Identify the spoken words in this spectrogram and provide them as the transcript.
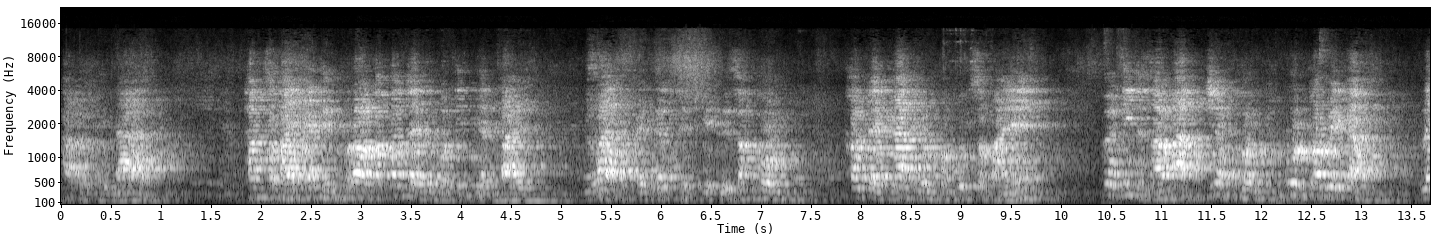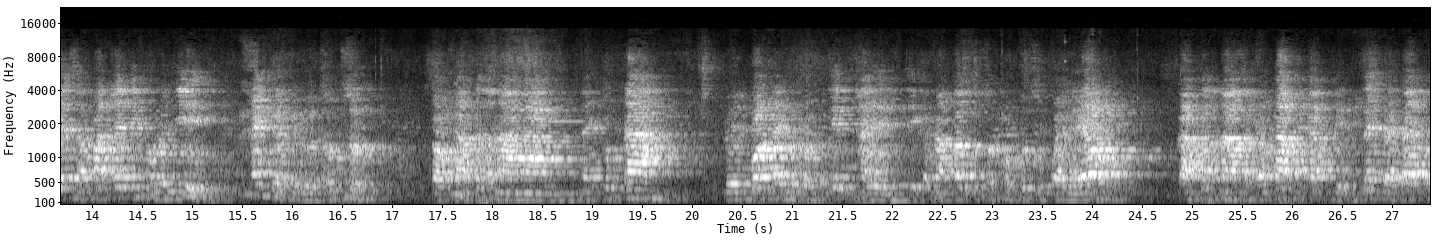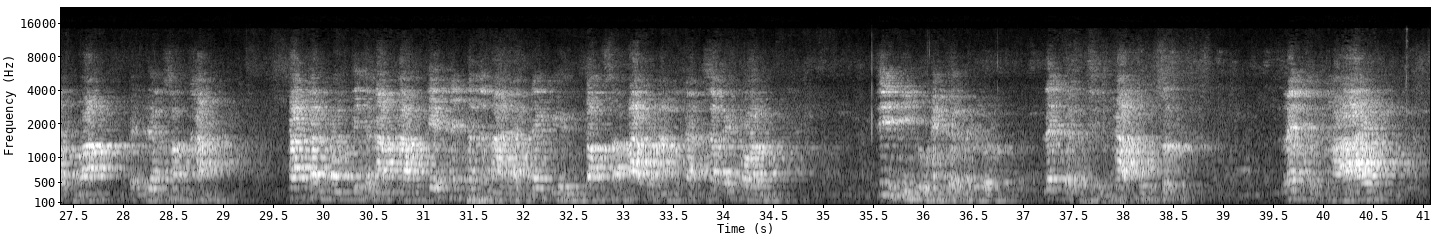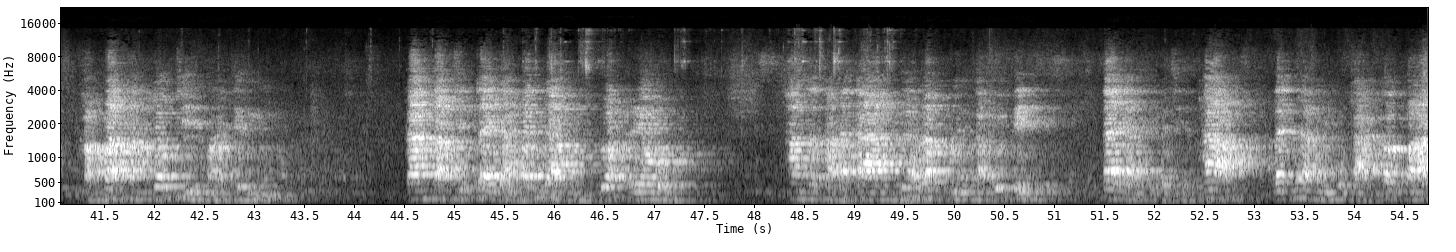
หาตัวเองได้ทันสมัยไปถึงเราต้องเข้าใจบบที่เปลี่ยนไปไม่ว่าจะเป็นเรื่องเศรษฐกิจหรือสังคม เข้าใจค่านิยมของยุคสมัย เพื่อที่จะสามารถเชื่อมคนทุกรุ่นเข้าด้วยกัน และสามารถใช้เทคโนโลยีให้เกิดประโยชน์สูงสุด ต่อการพัฒนางานในทุกด้าน โดยเฉพาะในบริบทประเทศไทยที่กำลังเข้าสู่สังคมผู้สูงวัยแล้ว การพัฒนาศักยภาพในการผลิตและรายได้ผมว่าเป็นเรื่องสำคัญ ภาคการเมืองที่จะนำพาประเทศให้พัฒนาอย่างได้ยืนต้องสามารถบริหารจัดการทรัพยากรที่มีอยู่ให้เกิดประโยชน์และเกิดประสิทธิภาพสูงสุด และสุดท้ายคำว่าทันท่วงทีหมายถึง การตัดสินใจอย่างแม่นยำรวดเร็วทันสถานการณ์เพื่อรับมือกับวิกฤตได้อย่างมีประสิทธิภาพ และเมื่อมีโอกาสก็คว้า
